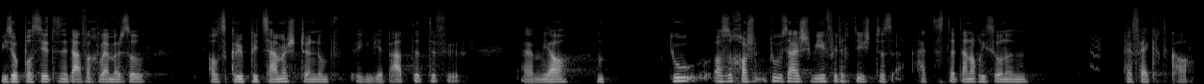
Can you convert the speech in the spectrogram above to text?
Wieso passiert das nicht einfach, wenn wir so als Gruppe zusammenstehen und irgendwie beten dafür? Ähm, ja, und du, also kannst, du sagst, wie vielleicht ist das, hat das dort auch noch so einen Effekt gehabt?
